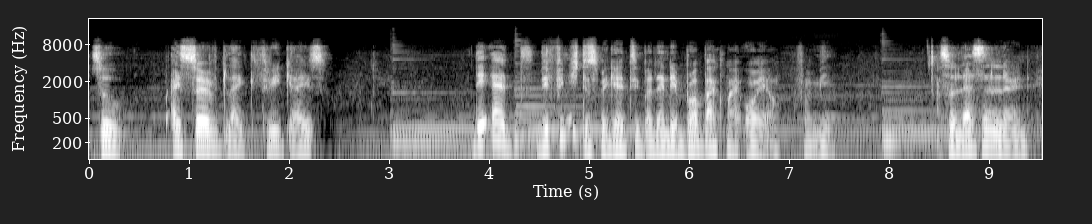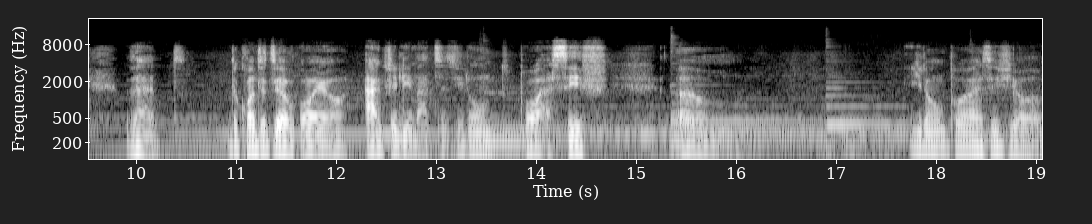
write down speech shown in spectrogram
So I served like three guys. They ate, they finished the spaghetti, but then they brought back my oil for me. So, lesson learned that the quantity of oil actually matters. You don't pour as if um, you don't pour as if you're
